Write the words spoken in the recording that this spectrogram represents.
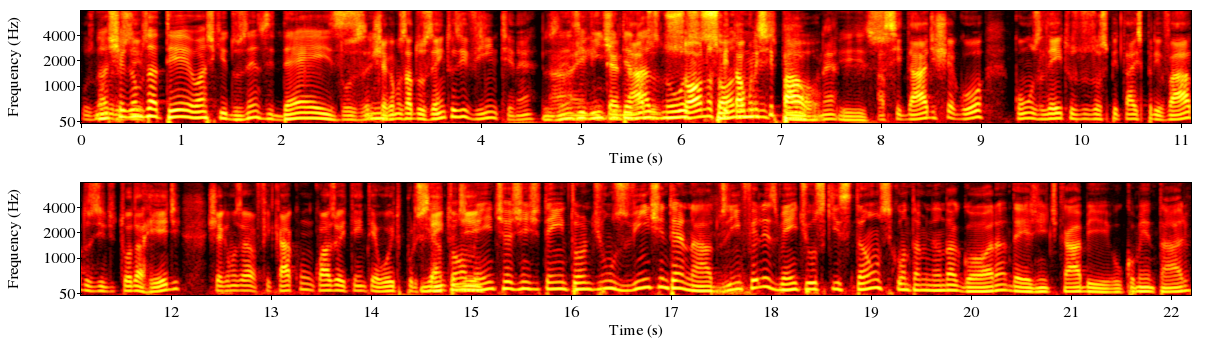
os Nós chegamos de, a ter, eu acho que 210. Duze, em, chegamos a 220, né? 220 ah, internados, internados no, só no hospital no municipal, municipal, né? Isso. A cidade chegou com os leitos dos hospitais privados e de toda a rede, chegamos a ficar com quase 88% e atualmente de... a gente tem em torno de uns 20 internados. E infelizmente os que estão se contaminando agora, daí a gente cabe o comentário,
